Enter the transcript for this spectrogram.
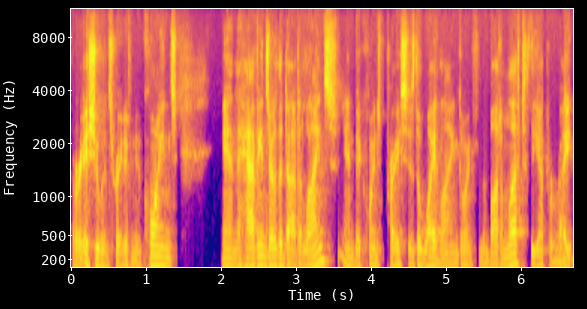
or issuance rate of new coins. And the halvings are the dotted lines and Bitcoin's price is the white line going from the bottom left to the upper right.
